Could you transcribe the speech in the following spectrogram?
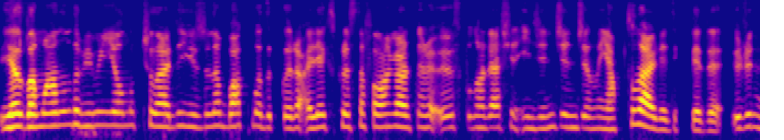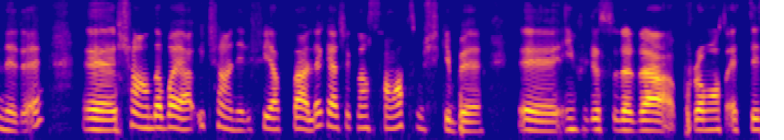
ya zamanında bir milyonlukçularda yüzüne bakmadıkları AliExpress'te falan gördükleri öf bunlar her şeyin incini cincini yaptılar dedikleri ürünleri e, şu anda bayağı üç haneli fiyatlarla gerçekten sanatmış gibi e, influencerlara promote etti,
